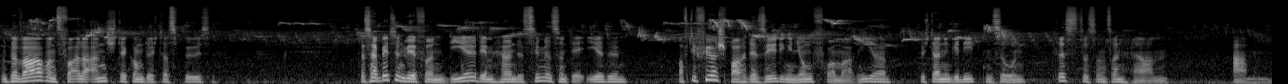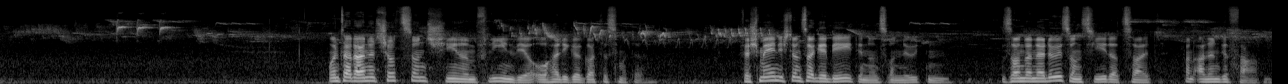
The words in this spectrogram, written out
Und bewahre uns vor aller Ansteckung durch das Böse. Das erbitten wir von dir, dem Herrn des Himmels und der Erde, auf die Fürsprache der seligen Jungfrau Maria, durch deinen geliebten Sohn, Christus, unseren Herrn. Amen. Unter deinen Schutz und Schirm fliehen wir, o heilige Gottesmutter. Verschmäh nicht unser Gebet in unseren Nöten, sondern erlöse uns jederzeit von allen Gefahren.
